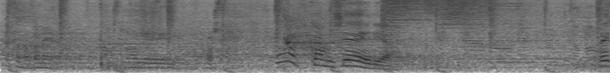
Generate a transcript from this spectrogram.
Questa è una balena. Sono le costi. Porca miseria! Beh,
